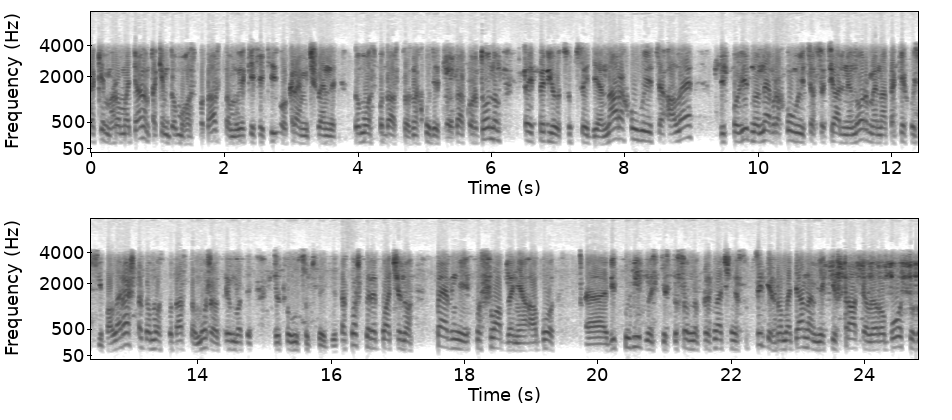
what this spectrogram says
таким громадянам, таким домогосподарствам, у яких які окремі члени домогосподарства знаходяться за кордоном, цей період субсидія нараховується, але відповідно не враховуються соціальні норми на таких осіб. Але решта домогосподарства може отримувати житлову субсидію. Також передбачено певні послаблення або е, відповідності стосовно призначення субсидій громадянам, які втратили роботу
